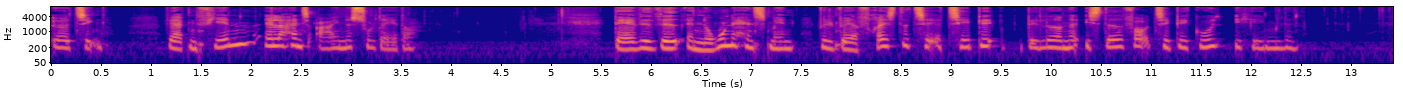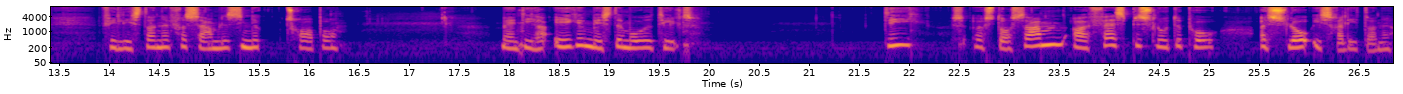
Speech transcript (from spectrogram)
øh, ting, hverken fjenden eller hans egne soldater. David ved, at nogle af hans mænd vil være fristet til at tilbe billederne i stedet for at tilbe Gud i himlen. Filisterne forsamlede sine tropper, men de har ikke mistet modet helt. De øh, står sammen og er fast besluttet på at slå israelitterne.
